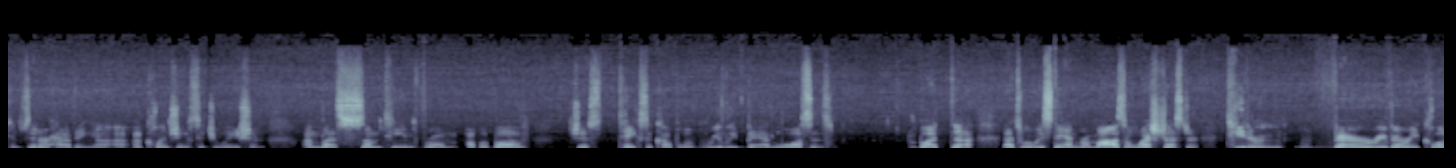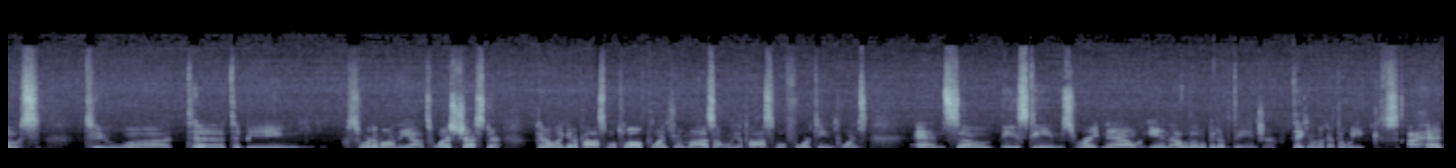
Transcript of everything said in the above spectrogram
consider having a, a clinching situation unless some team from up above just takes a couple of really bad losses. But uh, that's where we stand. Ramaz and Westchester teetering very, very close to uh, to to being sort of on the outs. Westchester can only get a possible 12 points. Ramaz only a possible 14 points. And so these teams right now in a little bit of danger. Taking a look at the weeks ahead,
